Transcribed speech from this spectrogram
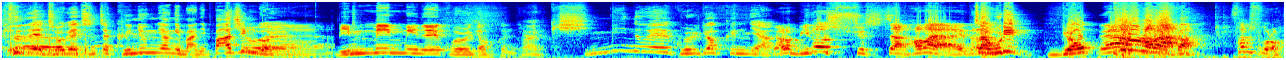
근데 저게 진짜 근육량이 많이 빠진 거예요. 민민민의 골 격근량 아, 김민우의 골격근량 여러분 믿어주십시오 진짜. 봐봐요 얘들아. 자 우리 몇 야, 프로로 봐봐. 갈까? 30%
